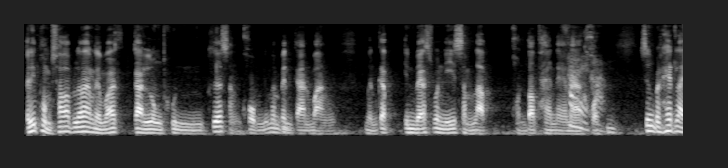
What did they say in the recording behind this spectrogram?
อันนี้ผมชอบมากเลยว่าการลงทุนเพื่อสังคมนี่มันเป็นการวางเหมือนกับ invest วันนี้สำหรับ ผลตอบแทนในอนาคตใช่ค่ะซึ่งประเทศเรา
